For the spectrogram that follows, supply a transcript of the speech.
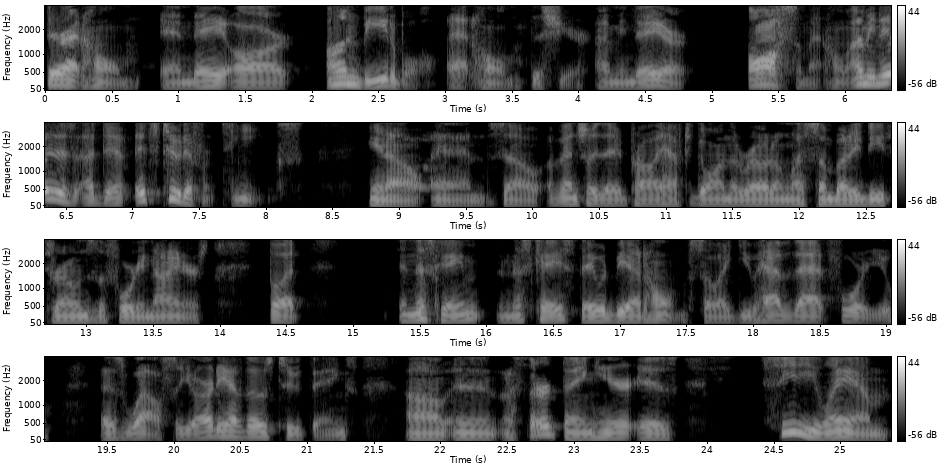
they're at home and they are unbeatable at home this year. I mean, they are awesome at home. I mean, it is a it's two different teams, you know, and so eventually they'd probably have to go on the road unless somebody dethrones the 49ers. But in this game, in this case, they would be at home. So like you have that for you as well. So you already have those two things. Um, and a third thing here is CeeDee Lamb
